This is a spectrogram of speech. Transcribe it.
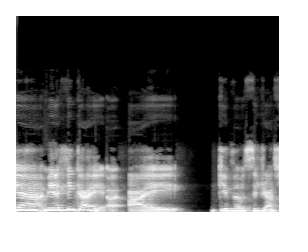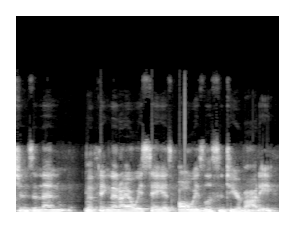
Yeah, I mean, I think I I give those suggestions, and then the thing that I always say is always listen to your body,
